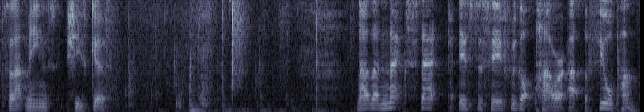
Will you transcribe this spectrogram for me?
So that means she's good. Now the next step is to see if we got power at the fuel pump.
